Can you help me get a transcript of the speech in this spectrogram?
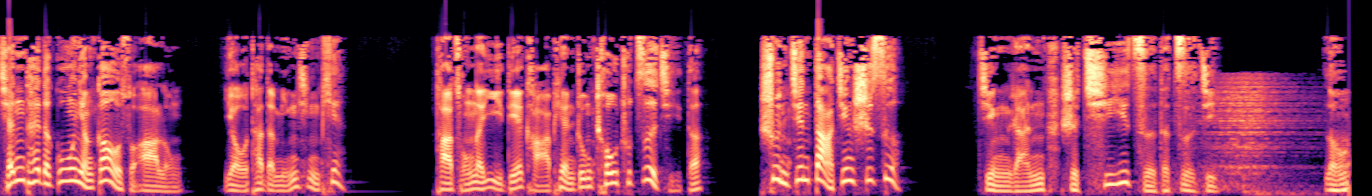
前台的姑娘告诉阿龙，有他的明信片。他从那一叠卡片中抽出自己的，瞬间大惊失色，竟然是妻子的字迹。龙，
